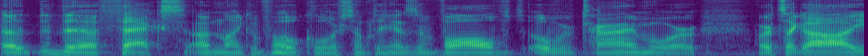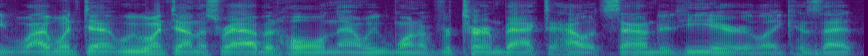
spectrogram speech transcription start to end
uh, the effects on like a vocal or something has evolved over time or, or it's like, oh, I went down, we went down this rabbit hole. Now we want to return back to how it sounded here. Like, has that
